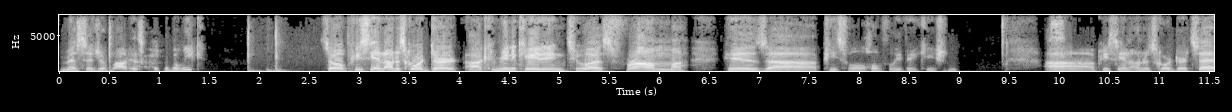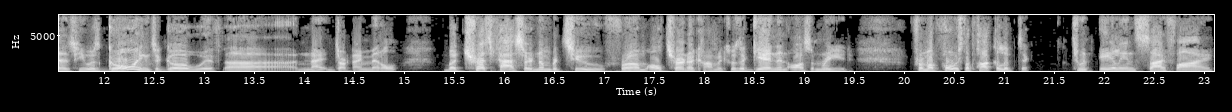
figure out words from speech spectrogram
message about his click of the week. So PCN underscore Dirt uh, communicating to us from his uh, peaceful, hopefully vacation. Uh, PCN underscore Dirt says he was going to go with uh, Night, Dark Knight Metal, but Trespasser number two from Alterna Comics was again an awesome read. From a post-apocalyptic to an alien sci-fi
